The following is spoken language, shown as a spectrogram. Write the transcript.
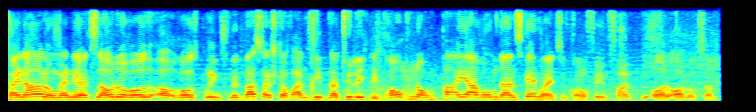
keine Ahnung, wenn du jetzt ein Auto raus, rausbringst mit Wasserstoffantrieb, natürlich, die brauchen noch ein paar Jahre, um da ins Game reinzukommen. Auf jeden Fall. Oh, Ordnungsamt.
